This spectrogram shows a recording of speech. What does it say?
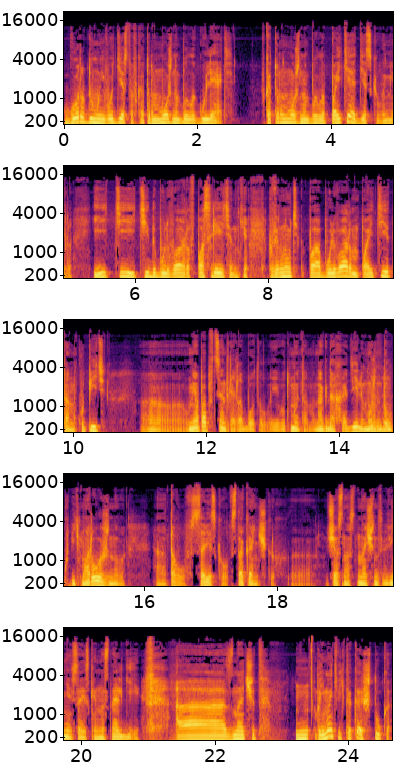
городу моего детства, в котором можно было гулять в котором можно было пойти от детского мира и идти, идти до бульваров по Сретенке, повернуть по бульварам, пойти там купить а, у меня папа в центре работал, и вот мы там иногда ходили, можно было купить мороженого, а, того, советского, в стаканчиках. А, сейчас нас начнут обвинять в советской ностальгии. А, значит, понимаете, ведь какая штука?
